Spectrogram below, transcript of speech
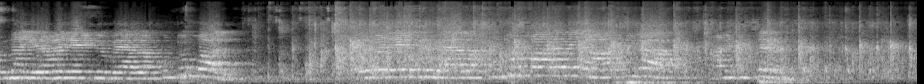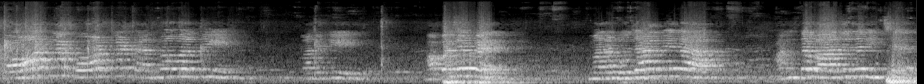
ఉన్న ఇరవై ఐదు వేల కుటుంబాలు. మన భుజాల మీద అంత బాధ్యతను ఇచ్చారు.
